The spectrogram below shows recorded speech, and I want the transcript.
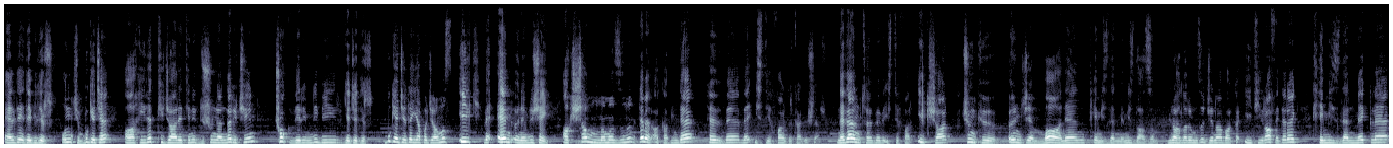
elde edebilir. Onun için bu gece ahiret ticaretini düşünenler için çok verimli bir gecedir. Bu gecede yapacağımız ilk ve en önemli şey akşam namazının hemen akabinde tevbe ve istiğfardır kardeşler. Neden tövbe ve istiğfar ilk şart? Çünkü önce manen temizlenmemiz lazım. Günahlarımızı Cenab-ı Hakk'a itiraf ederek temizlenmekle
